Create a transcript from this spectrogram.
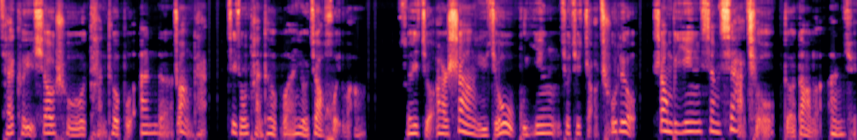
才可以消除忐忑不安的状态。这种忐忑不安又叫毁亡。所以九二上与九五不应，就去找初六上不应向下求，得到了安全。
